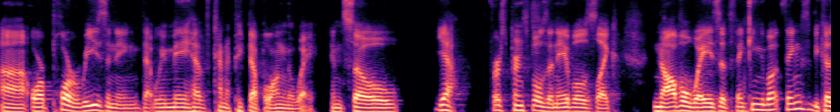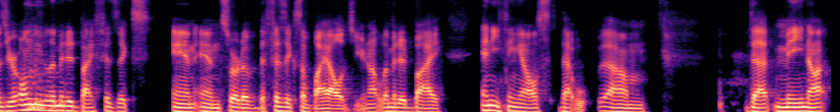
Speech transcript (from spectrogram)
uh, or poor reasoning that we may have kind of picked up along the way. And so, yeah, first principles enables like novel ways of thinking about things because you're only mm-hmm. limited by physics and and sort of the physics of biology. You're not limited by anything else that um, that may not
